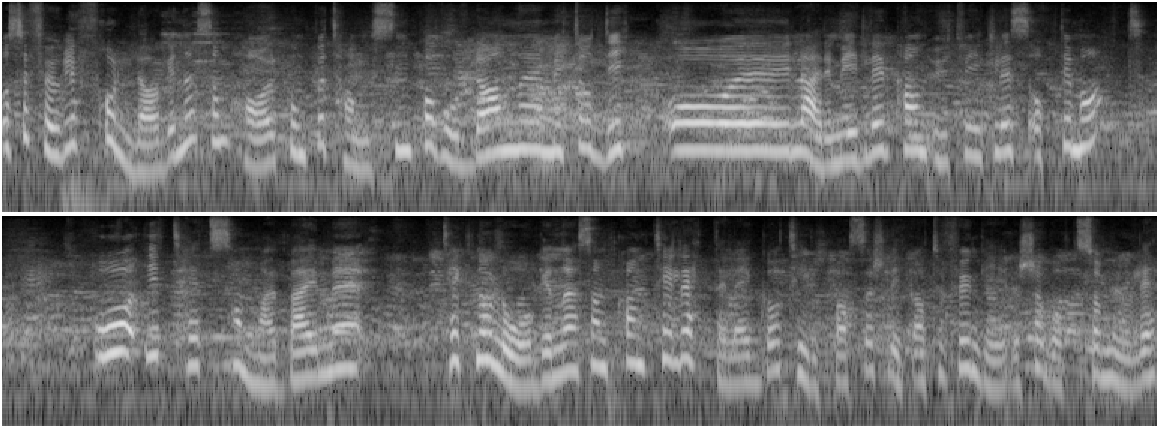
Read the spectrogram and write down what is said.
Og selvfølgelig forlagene som har kompetansen på hvordan metodikk og læremidler kan utvikles optimalt. Og i tett samarbeid med teknologene som kan tilrettelegge og tilpasse slik at det fungerer så godt som mulig.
